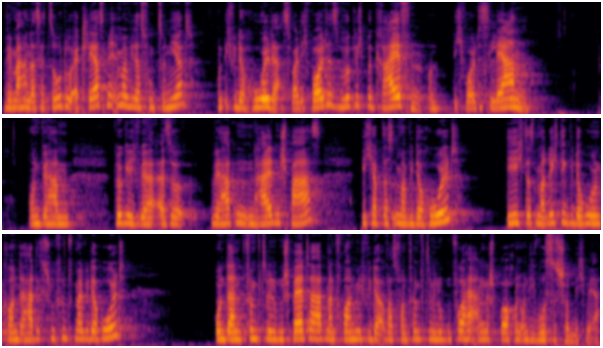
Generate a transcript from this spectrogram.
wir machen das jetzt so, du erklärst mir immer, wie das funktioniert und ich wiederhole das, weil ich wollte es wirklich begreifen und ich wollte es lernen. Und wir haben wirklich, wir, also wir hatten einen Heidenspaß. Ich habe das immer wiederholt. Ehe ich das mal richtig wiederholen konnte, hatte ich es schon fünfmal wiederholt. Und dann 15 Minuten später hat mein Freund mich wieder auf was von 15 Minuten vorher angesprochen und ich wusste es schon nicht mehr.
